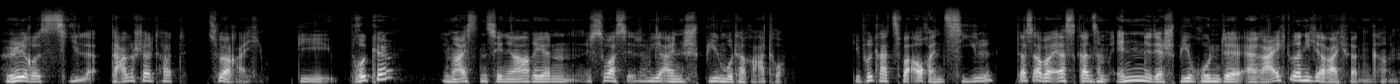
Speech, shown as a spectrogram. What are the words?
höheres Ziel dargestellt hat, zu erreichen. Die Brücke in meisten Szenarien ist sowas wie ein Spielmoderator. Die Brücke hat zwar auch ein Ziel, das aber erst ganz am Ende der Spielrunde erreicht oder nicht erreicht werden kann.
